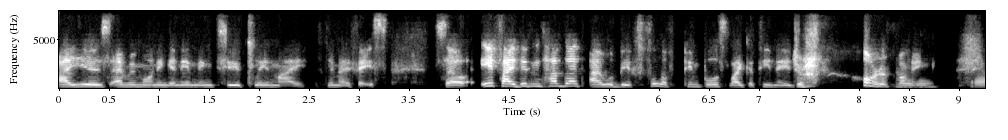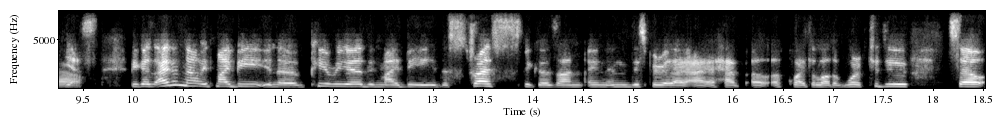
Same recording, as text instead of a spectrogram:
I use every morning and evening to clean my clean my face. So if I didn't have that, I would be full of pimples like a teenager. Horrifying. Mm-hmm. Yeah. Yes, because I don't know. It might be you know period. It might be the stress because I'm in, in this period. I, I have a, a, quite a lot of work to do. So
